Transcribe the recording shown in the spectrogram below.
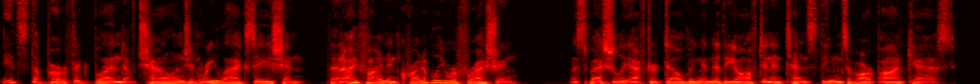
It's the perfect blend of challenge and relaxation that I find incredibly refreshing, especially after delving into the often intense themes of our podcast.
